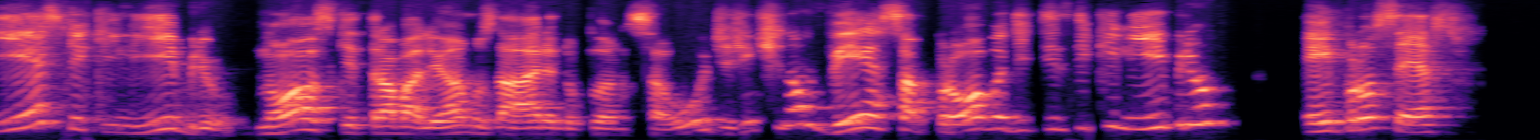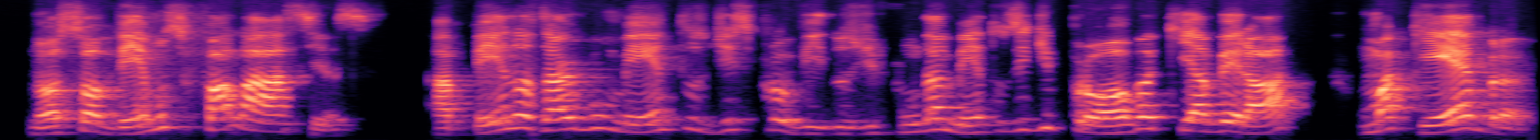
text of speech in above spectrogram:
e esse equilíbrio, nós que trabalhamos na área do plano de saúde, a gente não vê essa prova de desequilíbrio em processo. Nós só vemos falácias, apenas argumentos desprovidos de fundamentos e de prova que haverá uma quebra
